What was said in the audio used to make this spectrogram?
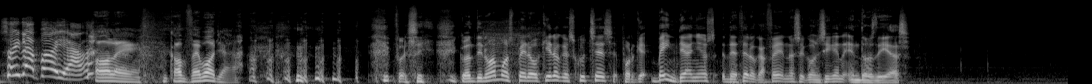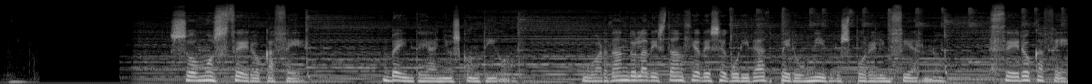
¡Soy la polla! Ole, con cebolla. Pues sí, continuamos, pero quiero que escuches porque 20 años de Cero Café no se consiguen en dos días. Somos Cero Café. 20 años contigo. Guardando la distancia de seguridad pero unidos por el infierno. Cero Café.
